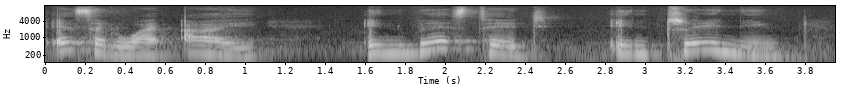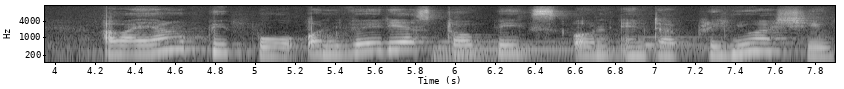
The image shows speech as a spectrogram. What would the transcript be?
SLYI invested in training our young people on various topics on entrepreneurship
